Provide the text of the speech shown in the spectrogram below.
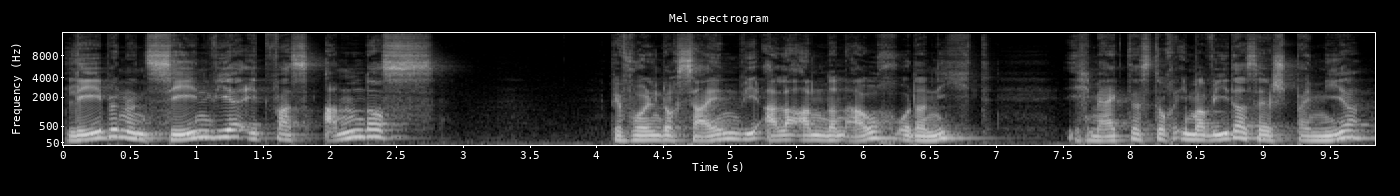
Leben und sehen wir etwas anders wir wollen doch sein wie alle anderen auch, oder nicht? Ich merke das doch immer wieder, selbst bei mir.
